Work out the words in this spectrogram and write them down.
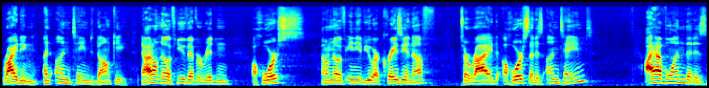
riding an untamed donkey. Now, I don't know if you've ever ridden a horse. I don't know if any of you are crazy enough to ride a horse that is untamed. I have one that is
